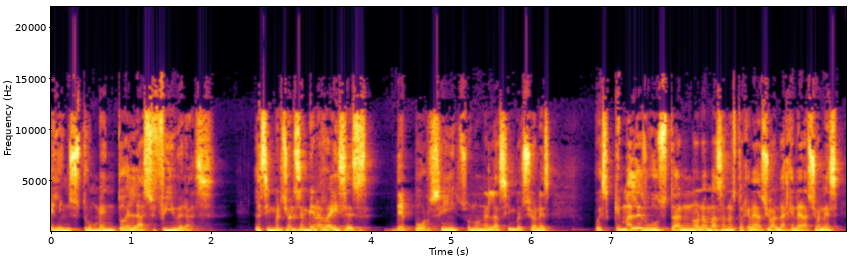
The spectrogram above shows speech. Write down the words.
el instrumento de las fibras. Las inversiones en bienes raíces de por sí son una de las inversiones pues que más les gustan, no nada más a nuestra generación, a generaciones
